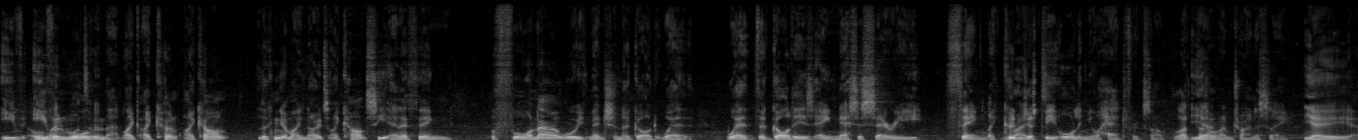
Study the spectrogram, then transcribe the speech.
even even like more than that like i can't i can't looking at my notes i can't see anything before now where we've mentioned a god where where the god is a necessary thing like couldn't just be all in your head for example that, that's Yeah. what i'm trying to say Yeah, yeah, yeah.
